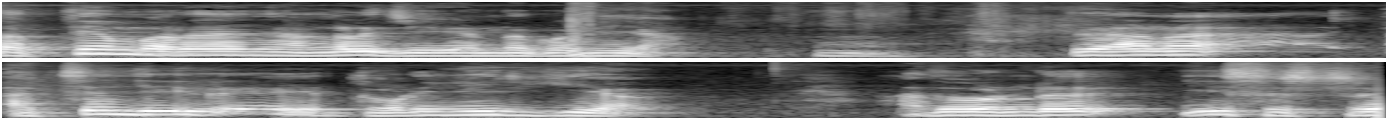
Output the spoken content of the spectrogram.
സത്യം പറഞ്ഞാൽ ഞങ്ങൾ ചെയ്യേണ്ട പണിയാണ് ഇതാണ് അച്ഛൻ ചെയ്ത് തുടങ്ങിയിരിക്കുക. അതുകൊണ്ട് ഈ സിസ്റ്റർ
